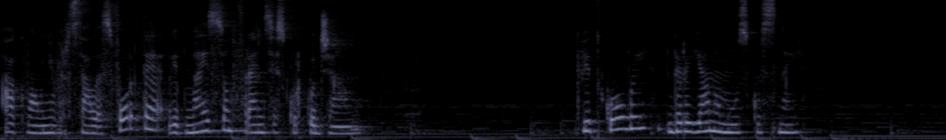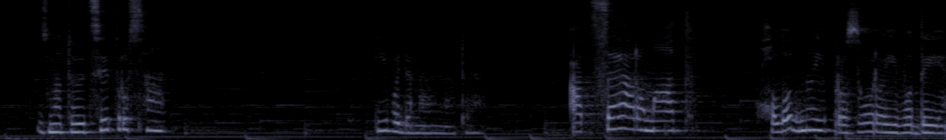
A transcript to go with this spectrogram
Aqua Universalis Forte від Mason Francis Kurkudjan. Квітковий дерев'яно-мускусний. З нотою цитруса і водяною нотою. А це аромат холодної прозорої води.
